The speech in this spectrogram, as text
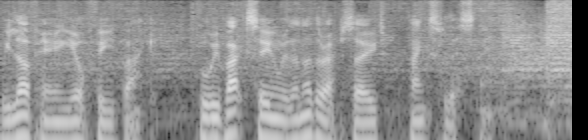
We love hearing your feedback. We'll be back soon with another episode. Thanks for listening.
